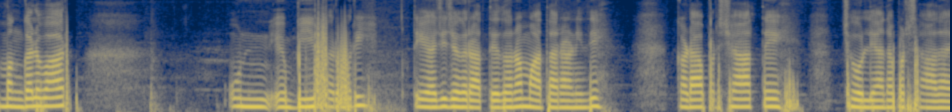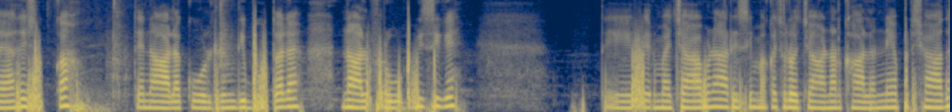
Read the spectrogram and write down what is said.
ਮੰਗਲਵਾਰ 20 ਫਰਵਰੀ ਤੇ ਅੱਜ ਜਗਰਾਤੇ ਤੋਂ ਨਾ ਮਾਤਾ ਰਾਣੀ ਦੇ ਕੜਾ ਪ੍ਰਸ਼ਾਦ ਤੇ ਛੋਲਿਆਂ ਦਾ ਪ੍ਰਸ਼ਾਦ ਆਇਆ ਸੀ ਸੁੱਕਾ ਤੇ ਨਾਲ ਕੋਲਡ ਡਰਿੰਕ ਦੀ ਬੋਤਲ ਹੈ, ਨਾਲ ਫਰੂਟ ਵੀ ਸੀਗੇ। ਤੇ ਫਿਰ ਮੈਂ ਚਾਹ ਬਣਾ ਰਹੀ ਸੀ, ਮੈਂ ਕਿਹਾ ਚਲੋ ਚਾਹ ਨਾਲ ਖਾ ਲੈਂਦੇ ਆ ਪ੍ਰਸ਼ਾਦ।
